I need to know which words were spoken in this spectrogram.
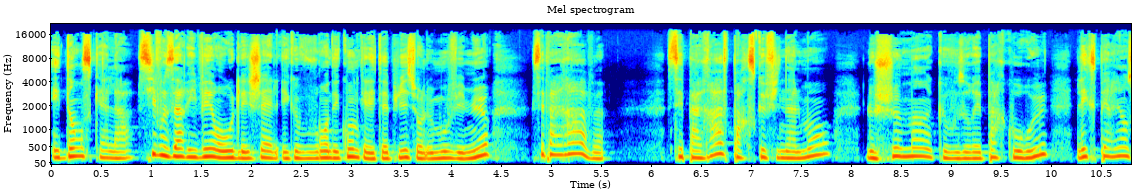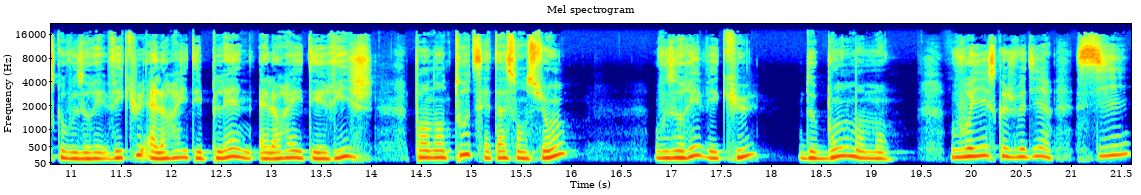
Et dans ce cas-là, si vous arrivez en haut de l'échelle et que vous vous rendez compte qu'elle est appuyée sur le mauvais mur, c'est pas grave. C'est pas grave parce que finalement, le chemin que vous aurez parcouru, l'expérience que vous aurez vécue, elle aura été pleine, elle aura été riche. Pendant toute cette ascension, vous aurez vécu de bons moments. Vous voyez ce que je veux dire? Si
